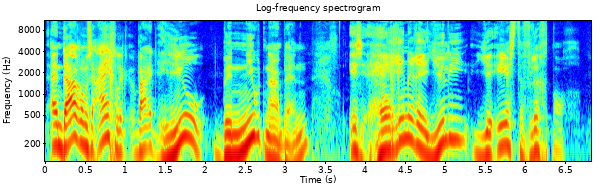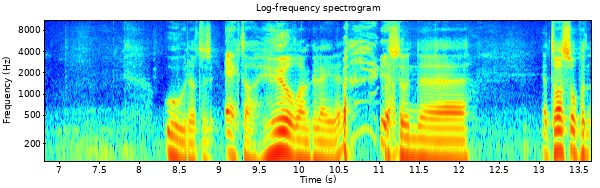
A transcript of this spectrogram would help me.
En daarom is eigenlijk waar ik heel benieuwd naar ben, is herinneren jullie je eerste vlucht nog? Oeh, dat is echt al heel lang geleden. Dat was toen... eh, het was op een...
